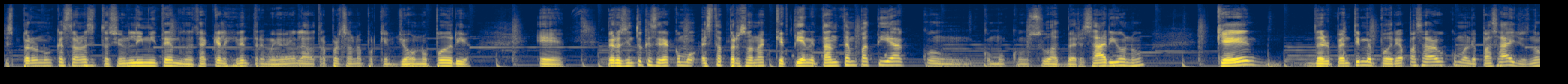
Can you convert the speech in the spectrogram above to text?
espero nunca estar en una situación límite en donde tenga que elegir entre mí y la otra persona porque yo no podría. Eh, pero siento que sería como esta persona que tiene tanta empatía con, como con su adversario, ¿no? Que de repente me podría pasar algo como le pasa a ellos, ¿no?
